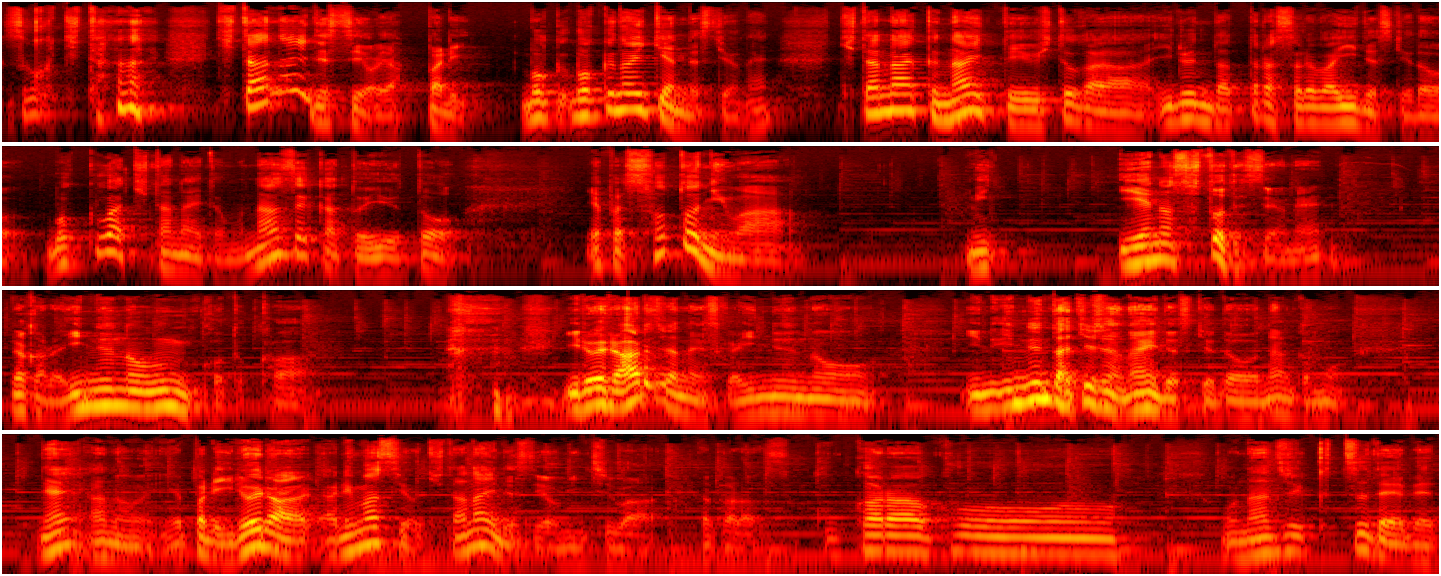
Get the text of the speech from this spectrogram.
すごく汚い汚いですよやっぱり。僕僕の意見ですよね。汚くないっていう人がいるんだったらそれはいいですけど僕は汚いと思う。なぜかというとやっぱり外には家の外ですよね。だから犬のうんことか いろいろあるじゃないですか。犬の犬だけじゃないですけどなんかもうねあのやっぱりいろいろありますよ。汚いですよ道は。だからそこからこう同じ靴でベッ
